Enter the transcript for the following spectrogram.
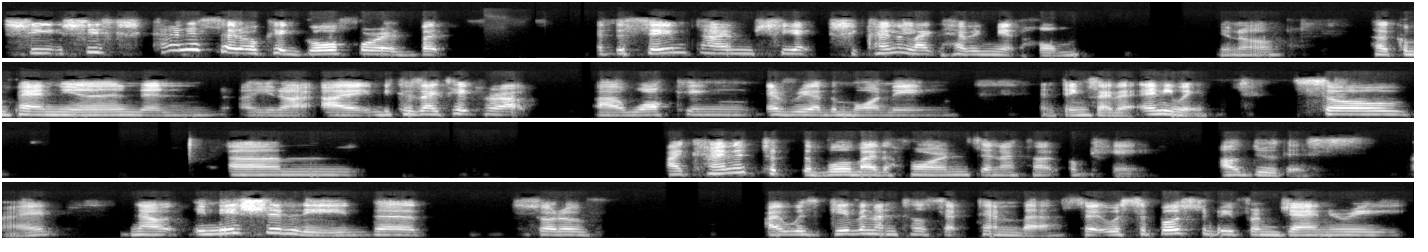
She she kind of said, "Okay, go for it," but at the same time, she she kind of liked having me at home you know, her companion, and uh, you know, I because I take her out uh, walking every other morning and things like that. Anyway, so um, I kind of took the bull by the horns, and I thought, okay, I'll do this. Right now, initially, the sort of I was given until September, so it was supposed to be from January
